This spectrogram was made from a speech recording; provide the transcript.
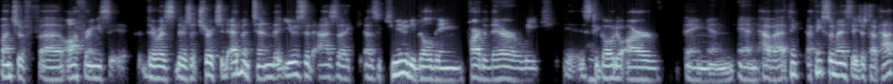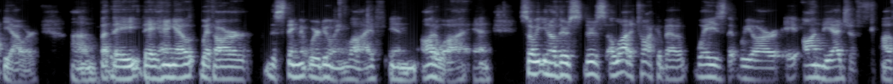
bunch of uh, offerings, there was there's a church in Edmonton that used it as a as a community building part of their week is to go to our thing and and have a, I think I think sometimes they just have happy hour, um, but they they hang out with our this thing that we're doing live in Ottawa, and so you know there's there's a lot of talk about ways that we are a, on the edge of, of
